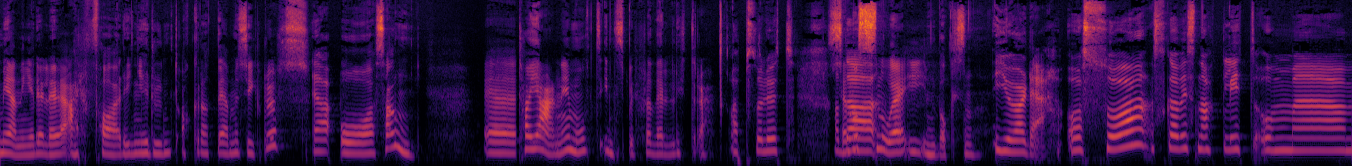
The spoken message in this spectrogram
meninger eller erfaringer rundt akkurat det med syklus Ja. og sang. Eh, ta gjerne imot innspill fra dere lyttere. Absolutt. Og Send oss noe i innboksen. gjør det. Og så skal vi snakke litt om, eh,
